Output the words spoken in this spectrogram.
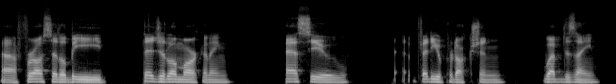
Uh, for us, it'll be digital marketing, SEO, video production, web design.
